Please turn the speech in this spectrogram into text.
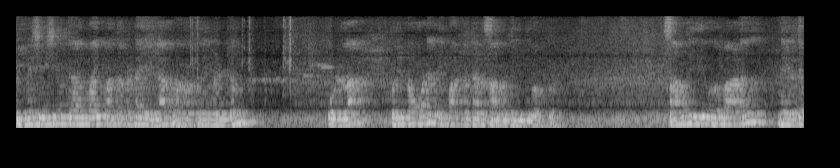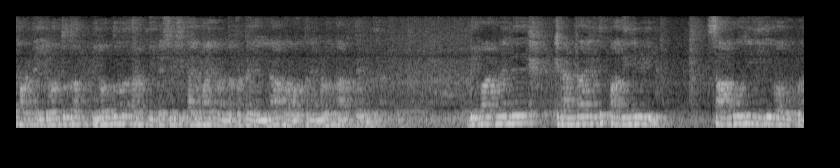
ഭിന്നശേഷിക്കാരുമായി ബന്ധപ്പെട്ട എല്ലാ പ്രവർത്തനങ്ങളിലും ഉള്ള ഒരു നോഡൽ ഡിപ്പാർട്ട്മെന്റാണ് സാമൂഹ്യനീതി വകുപ്പ്. സാമൂഹ്യ നീതി വകുപ്പാണ് നേരത്തെ പറഞ്ഞ ഇരുപത്തൊന്ന് ഇരുപത്തൊന്ന് തരം ഭിന്നശേഷിക്കാരുമായി ബന്ധപ്പെട്ട എല്ലാ പ്രവർത്തനങ്ങളും നടത്തേണ്ടത്. ഡിപ്പാർട്ട്മെന്റ് രണ്ടായിരത്തി പതിനേഴിൽ സാമൂഹ്യ നീതി വകുപ്പ്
